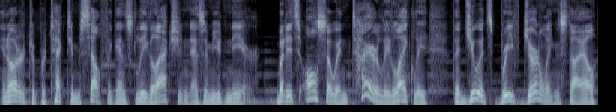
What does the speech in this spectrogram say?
in order to protect himself against legal action as a mutineer. But it's also entirely likely that Jewett's brief journaling style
